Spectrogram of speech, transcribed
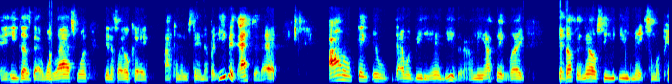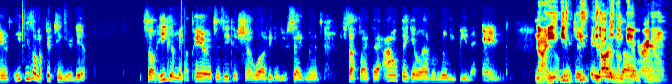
and he does that one last one, then it's like okay, I can understand that. But even after that, I don't think it, that would be the end either. I mean, I think like if nothing else, he he would make some appearances. He, he's on a 15 year deal. So he could make appearances, he could show up, he can do segments, stuff like that. I don't think it'll ever really be the end. No, he, know, just he's always gonna be uh, around,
